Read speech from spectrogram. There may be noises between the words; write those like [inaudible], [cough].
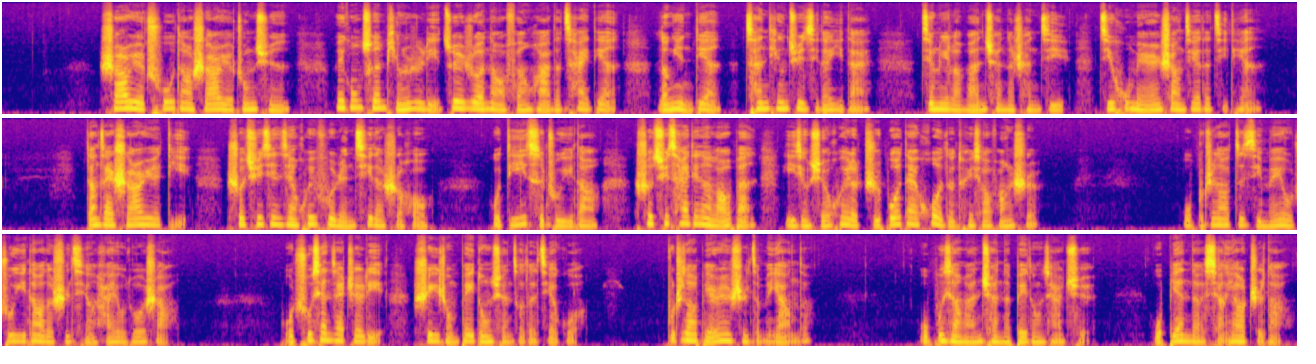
十二月初到十二月中旬，魏公村平日里最热闹繁华的菜店、冷饮店、餐厅聚集的一带，经历了完全的沉寂，几乎没人上街的几天。当在十二月底，社区渐渐恢复人气的时候，我第一次注意到社区菜店的老板已经学会了直播带货的推销方式。我不知道自己没有注意到的事情还有多少。我出现在这里是一种被动选择的结果，不知道别人是怎么样的。我不想完全的被动下去，我变得想要知道。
